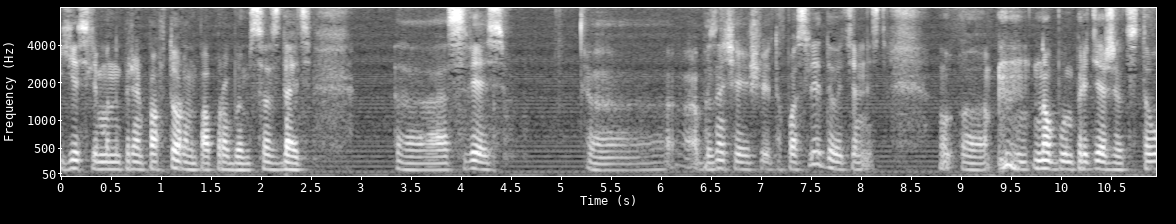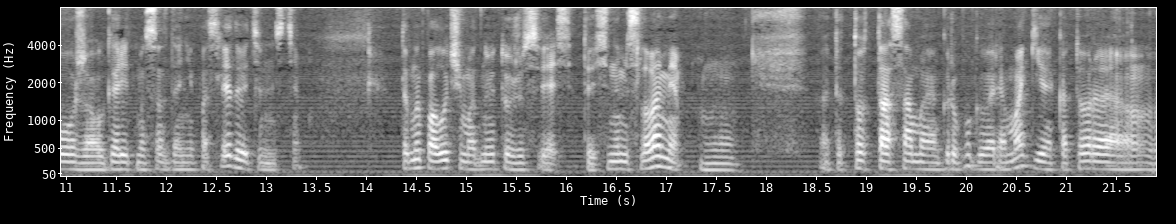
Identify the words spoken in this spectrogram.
если мы, например, повторно попробуем создать э, связь, э, обозначающую эту последовательность, э, но будем придерживаться того же алгоритма создания последовательности, то мы получим одну и ту же связь. То есть, иными словами, это то, та самая, грубо говоря, магия, которая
